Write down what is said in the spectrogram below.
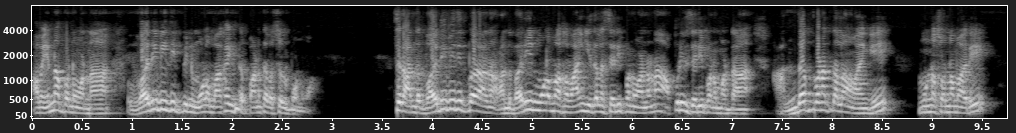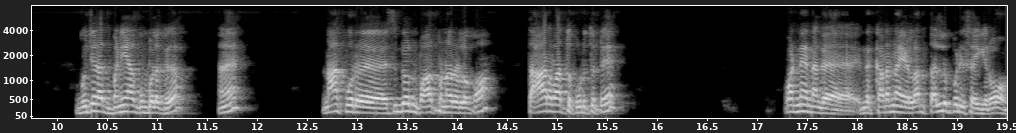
அவன் என்ன பண்ணுவான்னா வரி விதிப்பின் மூலமாக இந்த பணத்தை வசூல் பண்ணுவான். சரி அந்த வரி விதிப்பு அந்த- வரியின் மூலமாக வாங்கி இதெல்லாம் சரி பண்ணுவானா அப்படியும் சரி பண்ண மாட்டான். அந்த பணத்தெல்லாம் வாங்கி முன்ன சொன்ன மாதிரி குஜராத் பனியா கும்பலுக்கு நாக்பூர் சித்தோன் பார்ப்பனர்களுக்கும் தார வாத்து கொடுத்துட்டு உடனே நாங்க இந்த கடனை எல்லாம் தள்ளுபடி செய்கிறோம்.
